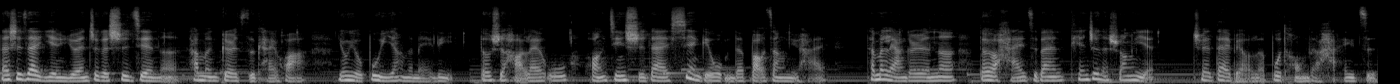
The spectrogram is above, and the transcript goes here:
但是在演员这个世界呢，他们各自开花，拥有不一样的美丽，都是好莱坞黄金时代献给我们的宝藏女孩。他们两个人呢，都有孩子般天真的双眼，却代表了不同的孩子。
